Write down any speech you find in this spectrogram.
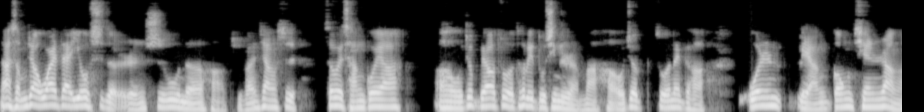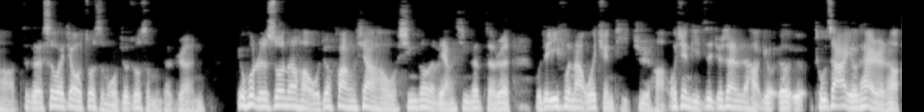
那什么叫外在优势的人事物呢？哈，举凡像是社会常规啊啊，我就不要做特立独行的人嘛，哈，我就做那个哈温良恭谦让哈，这个社会叫我做什么我就做什么的人。又或者是说呢，哈，我就放下哈我心中的良心的责任，我就依附那威权体制哈，威权体制就算是哈有有有屠杀犹太人哈，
